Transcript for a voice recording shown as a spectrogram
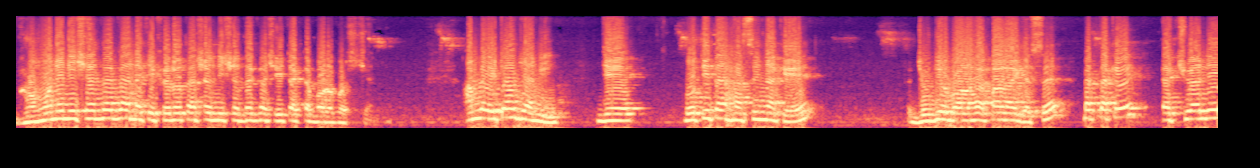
ভ্রমণে নিষেধাজ্ঞা নাকি ফেরত আসার নিষেধাজ্ঞা? সেটা একটা বড় কোশ্চেন আমরা এটাও জানি যে পতিতা হাসিনাকে যদিও বলা হয় পালায় গেছে বাট তাকে অ্যাকচুয়ালি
